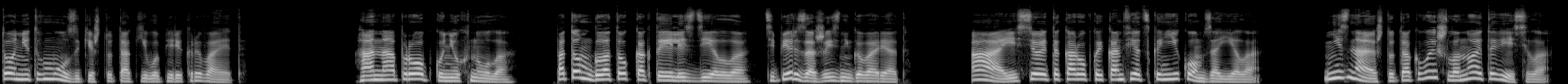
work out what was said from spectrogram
Тонет в музыке, что так его перекрывает. Она пробку нюхнула. Потом глоток коктейля сделала. Теперь за жизнь говорят. А, и все это коробкой конфет с коньяком заела. Не знаю, что так вышло, но это весело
